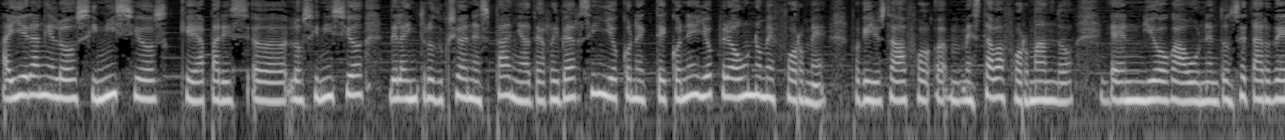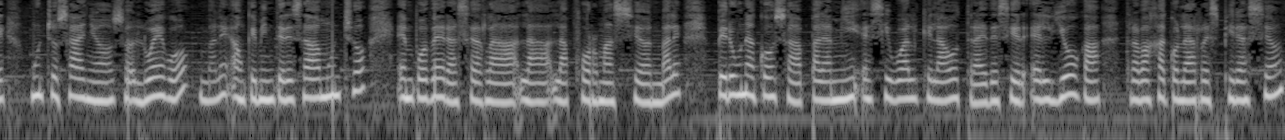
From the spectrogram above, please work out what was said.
ahí eran en los inicios que apareció, los inicios de la introducción en España de reversing. Yo conecté con ello, pero aún no me formé porque yo estaba for- ah, me estaba formando en yoga aún. Entonces tardé muchos años luego, ¿vale? Aunque me interesaba mucho en poder hacer la, la, formación, ¿vale? Pero una cosa para mí es igual que la otra, es decir, el yoga trabaja con la respiración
